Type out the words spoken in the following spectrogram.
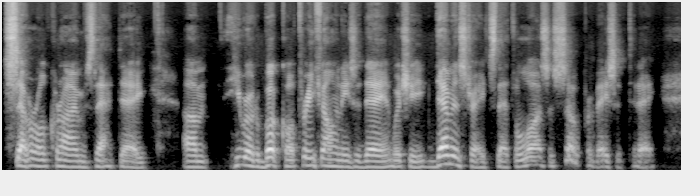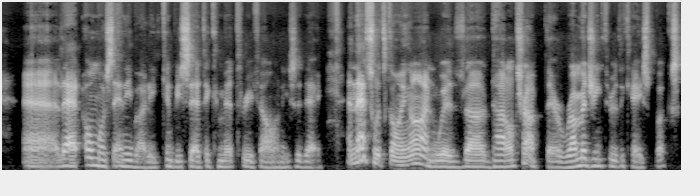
several crimes that day. Um, he wrote a book called Three Felonies a Day, in which he demonstrates that the laws are so pervasive today uh, that almost anybody can be said to commit three felonies a day. And that's what's going on with uh, Donald Trump. They're rummaging through the case books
